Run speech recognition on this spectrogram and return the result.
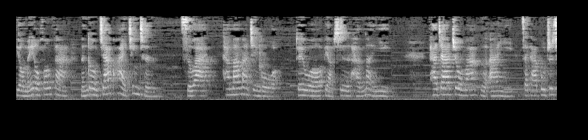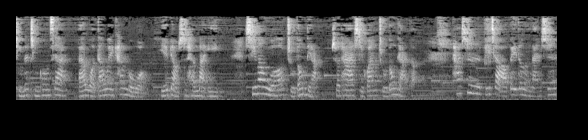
有没有方法能够加快进程？此外，他妈妈见过我，对我表示很满意。他家舅妈和阿姨在他不知情的情况下来我单位看过我，也表示很满意，希望我主动点儿，说他喜欢主动点儿的。他是比较被动的男生，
